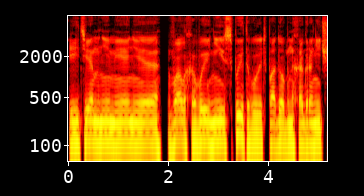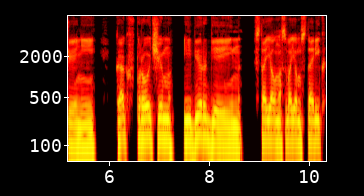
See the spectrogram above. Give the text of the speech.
И тем не менее, волхвы не испытывают подобных ограничений, как, впрочем, и Бергейн стоял на своем старик.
